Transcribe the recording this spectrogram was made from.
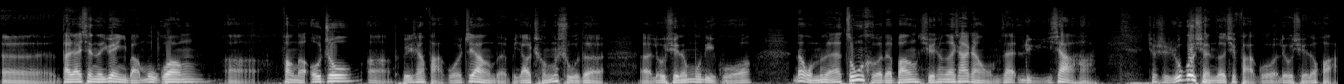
呃，大家现在愿意把目光啊放到欧洲啊，特别像法国这样的比较成熟的呃留学的目的国，那我们来综合的帮学生和家长，我们再捋一下哈，就是如果选择去法国留学的话，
